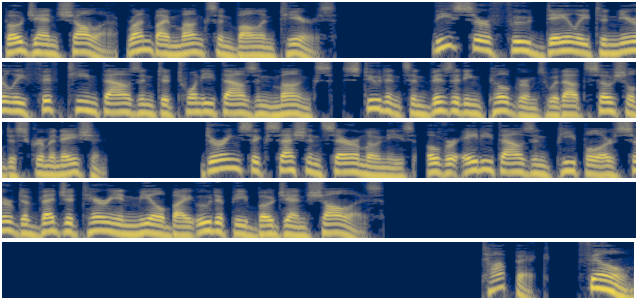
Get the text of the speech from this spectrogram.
Bhojan Shala, run by monks and volunteers. These serve food daily to nearly 15,000 to 20,000 monks, students and visiting pilgrims without social discrimination. During succession ceremonies, over 80,000 people are served a vegetarian meal by Udupi Bhojan Shalas. Film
